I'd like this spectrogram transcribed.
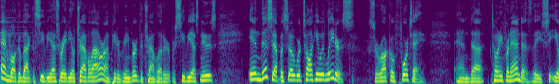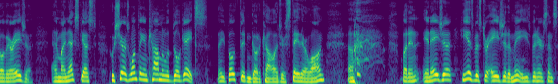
And welcome back to CBS Radio Travel Hour. I'm Peter Greenberg, the travel editor for CBS News. In this episode, we're talking with leaders Sir Rocco Forte and uh, Tony Fernandez, the CEO of AirAsia, and my next guest, who shares one thing in common with Bill Gates. They both didn't go to college or stay there long. Uh, but in, in Asia, he is Mr. Asia to me. He's been here since,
